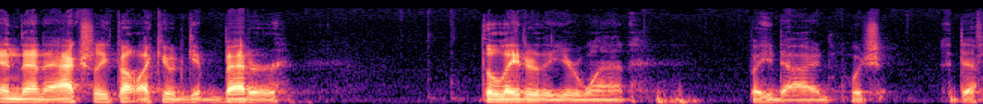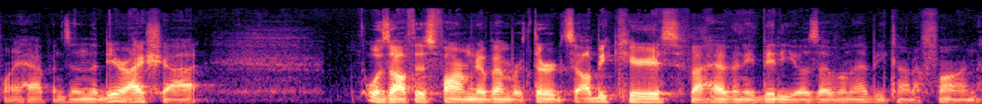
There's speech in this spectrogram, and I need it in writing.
and then it actually felt like it would get better the later the year went. but he died, which it definitely happens. And the deer I shot was off this farm November 3rd, so I'll be curious if I have any videos of him. That'd be kind of fun.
